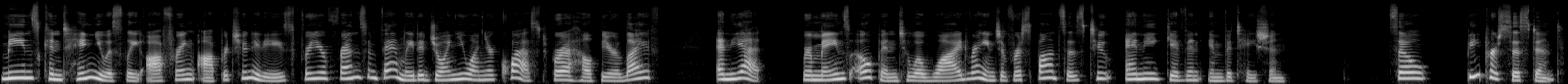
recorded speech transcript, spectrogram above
means continuously offering opportunities for your friends and family to join you on your quest for a healthier life, and yet remains open to a wide range of responses to any given invitation. So be persistent.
